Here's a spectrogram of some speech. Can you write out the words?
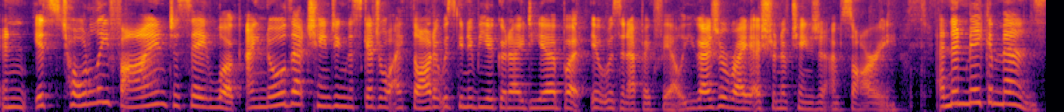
And it's totally fine to say, look, I know that changing the schedule, I thought it was going to be a good idea, but it was an epic fail. You guys are right. I shouldn't have changed it. I'm sorry. And then make amends.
